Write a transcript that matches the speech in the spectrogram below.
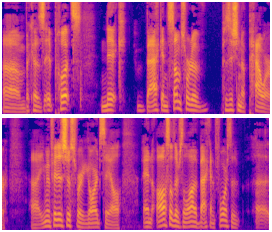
um, because it puts Nick back in some sort of position of power, uh, even if it is just for a yard sale. And also, there's a lot of back and forth, of, uh,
